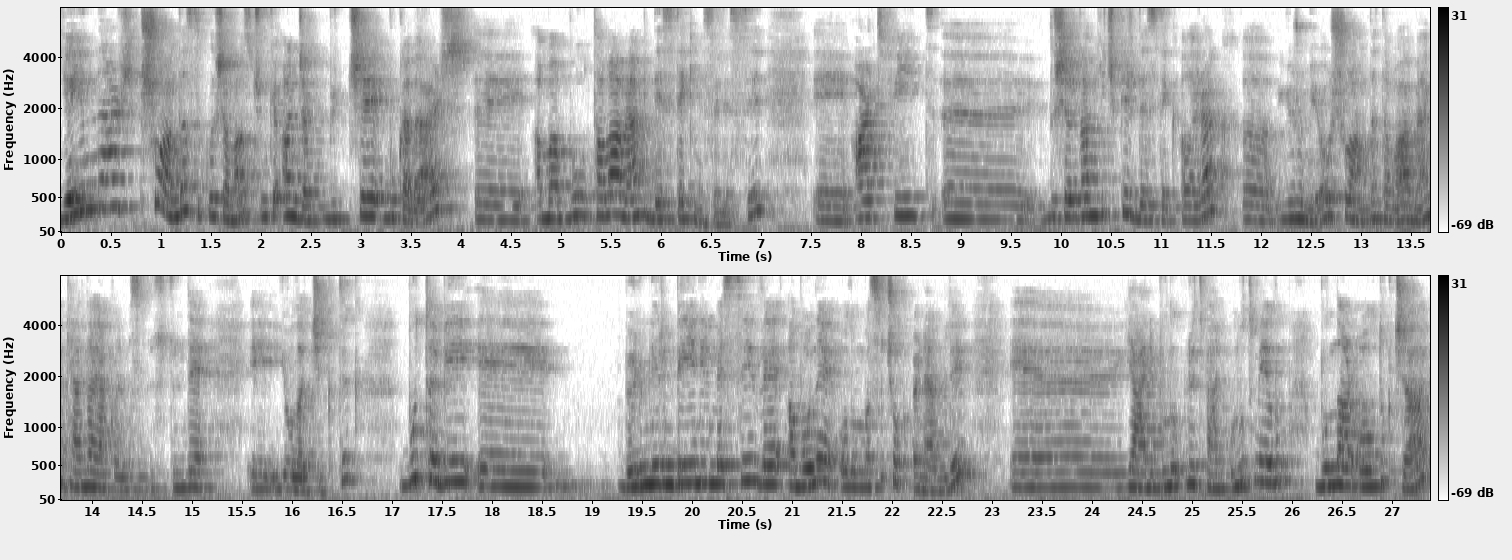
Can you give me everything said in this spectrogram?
yayınlar şu anda sıklaşamaz çünkü ancak bütçe bu kadar. Ee, ama bu tamamen bir destek meselesi. Ee, Artfeed e, dışarıdan hiçbir destek alarak e, yürümüyor. Şu anda tamamen kendi ayaklarımızın üstünde e, yola çıktık. Bu tabii e, bölümlerin beğenilmesi ve abone olunması çok önemli. Yani bunu lütfen unutmayalım. Bunlar oldukça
